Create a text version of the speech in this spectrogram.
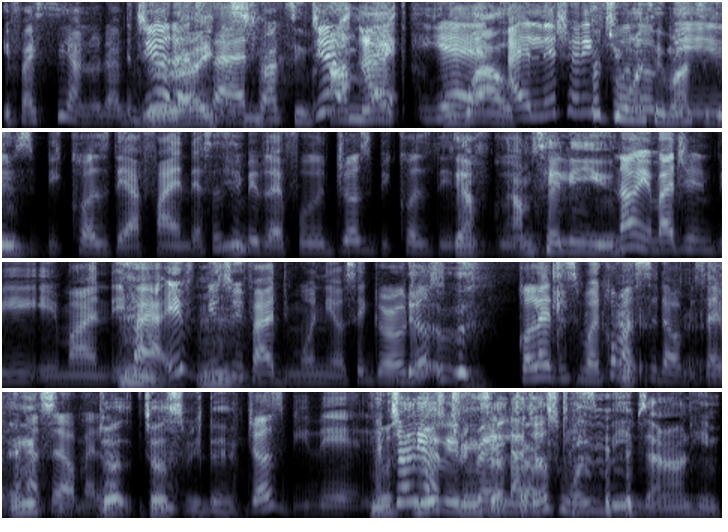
if I see another babe Do you Variety. understand? attractive, Do you know, I'm like, I, yeah, wow. I literally What do you follow want a man to do? babes because they are fine. There's certain You- babes I follow just because they they are- good. I'm telling you. now imagine being a man. If I, if me too, if I had the mm-hmm. money, I'll say, girl, The- just collect this money. Come and eh, sit down beside me. Come And and sit down on my lap. just, just be there. Just be there. No- Actually, no I have a strings friend that just wants babes around him.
